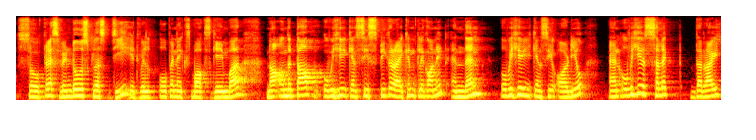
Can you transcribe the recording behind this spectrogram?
So press Windows plus G, it will open Xbox game bar. Now on the top over here you can see speaker icon, click on it and then over here you can see audio and over here select the right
